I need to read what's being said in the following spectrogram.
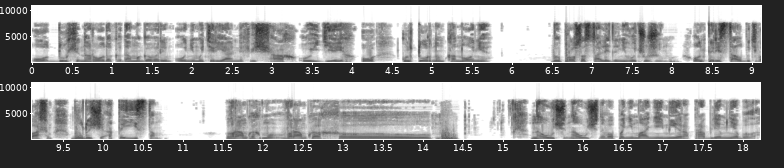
о духе народа, когда мы говорим о нематериальных вещах, о идеях, о культурном каноне, вы просто стали для него чужим. Он перестал быть вашим. Будучи атеистом, в рамках, в рамках э, науч, научного понимания мира проблем не было.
